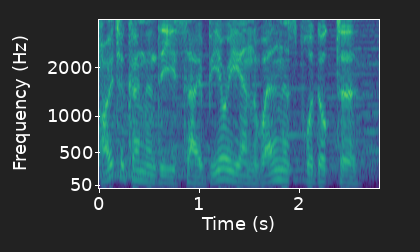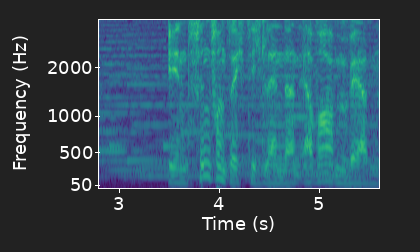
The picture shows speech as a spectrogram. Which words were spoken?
Heute können die Siberian Wellness Produkte in 65 Ländern erworben werden.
